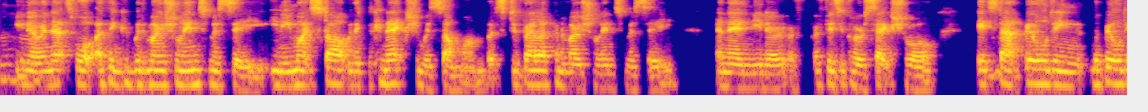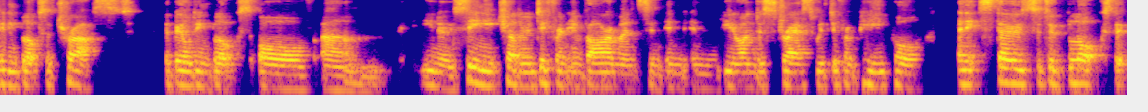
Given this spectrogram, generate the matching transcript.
Mm-hmm. You know, and that's what I think with emotional intimacy. You know, you might start with a connection with someone, but to develop an emotional intimacy, and then you know, a, a physical or a sexual, it's that building the building blocks of trust, the building blocks of um, you know seeing each other in different environments, in, in, in you know under stress with different people, and it's those sort of blocks that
